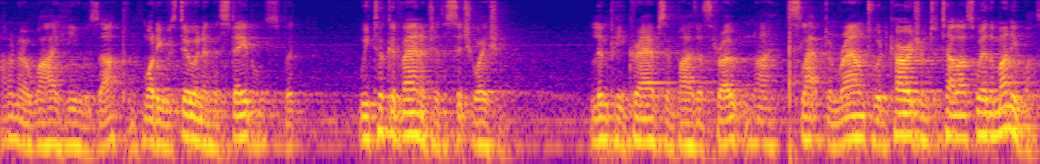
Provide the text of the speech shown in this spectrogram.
I don't know why he was up and what he was doing in the stables, but we took advantage of the situation. Limpy grabs him by the throat, and I slapped him round to encourage him to tell us where the money was.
